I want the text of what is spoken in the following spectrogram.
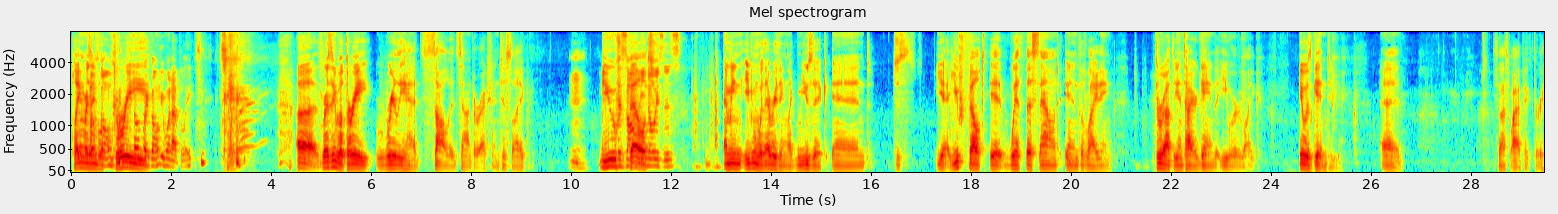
playing Resident That was Evil the only- that was like the only one I played. uh, Resident Evil Three really had solid sound direction. Just like you the zombie felt. noises. I mean, even with everything like music and just yeah, you felt it with the sound and the lighting throughout the entire game that you were like it was getting to you. And so that's why I picked 3.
